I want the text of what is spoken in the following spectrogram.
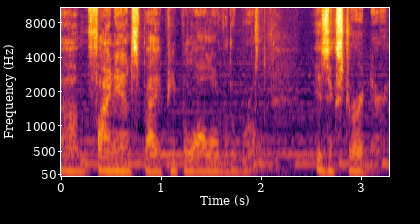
um, financed by people all over the world is extraordinary.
